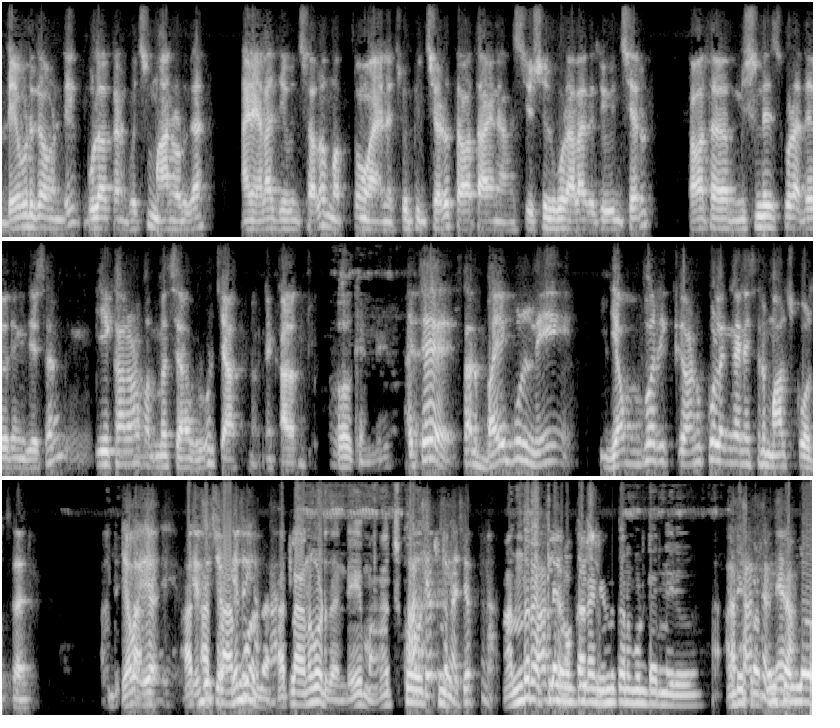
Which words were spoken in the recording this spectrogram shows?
దేవుడిగా ఉండి భూలోకానికి వచ్చి మానవుడిగా ఆయన ఎలా జీవించాలో మొత్తం ఆయన చూపించాడు. తర్వాత ఆయన శిష్యులు కూడా అలాగే జీవించారు. తర్వాత మిషనరీస్ కూడా అదే విధంగా చేశారు. ఈ కాలంలో కొంతమంది సేవకులు కూడా చేస్తున్నారు. నేను కాదంటే ఓకే అండి. అయితే సార్ బైబుల్ని ఎవ్వరికి అనుకూలంగానే సరే మార్చుకోవచ్చు సార్? అట్లా అనకూడదండి మార్చుకోవచ్చు. చెప్తున్నా చెప్తున్నా. అందరూ అట్లే ఉంటారని. ఎందుకు అనుకుంటారు మీరు? అంటే ప్రపంచంలో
